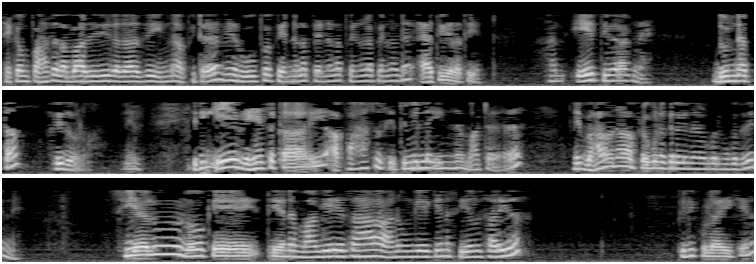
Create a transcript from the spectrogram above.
එකම පහස ලබා දෙවි ලදාදී ඉන්න අපිට මේ රූප පෙන්නලා පෙන්නලා පෙන්නලා පෙන්නලා දැන් ඈති වෙලා තියෙනවා. හරි ඒත් ඉවරක් නැහැ. දුන්න නැත්තම් රිදවනවා නේද? ඉතින් ඒ වෙහෙසකාරී අපහසු සිතුවිල්ල ඉන්න මට මේ භාවනාව ප්‍රගුණ කරගෙන යනකොට මොකද වෙන්නේ? සියලු ලෝකේ තියෙන මගේ සහ අනුන්ගේ කියන සියලු ශරීර පිළිකුලයි කියන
